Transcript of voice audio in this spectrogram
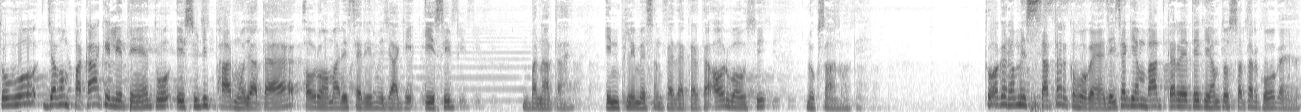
तो वो जब हम पका के लेते हैं तो एसिडिक फार्म हो जाता है और वो हमारे शरीर में जाके एसिड बनाता है। इन्फ्लेमेशन पैदा करता है और बहुत सी नुकसान होते हैं। तो अगर हमें सतर्क हो गए हैं, जैसा कि हम बात कर रहे थे कि हम तो सतर्क हो गए हैं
